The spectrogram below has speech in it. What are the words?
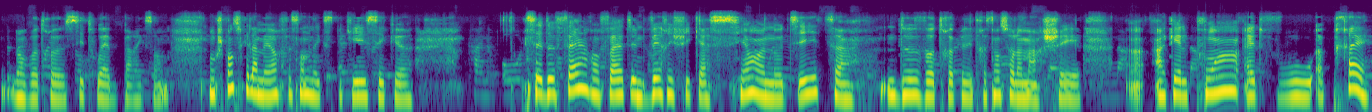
dans votre site web, par exemple? Donc, je pense que la meilleure façon de l'expliquer, c'est que c'est de faire en fait une vérification, un audit de votre pénétration sur le marché. À quel point êtes-vous prêt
